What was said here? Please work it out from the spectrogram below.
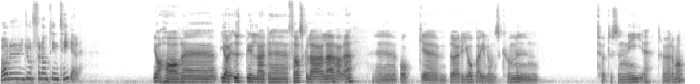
Vad har du gjort för någonting tidigare? Jag, har, eh, jag är utbildad eh, förskollärare, lärare eh, och började jobba i Lunds kommun 2009, tror jag det var.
